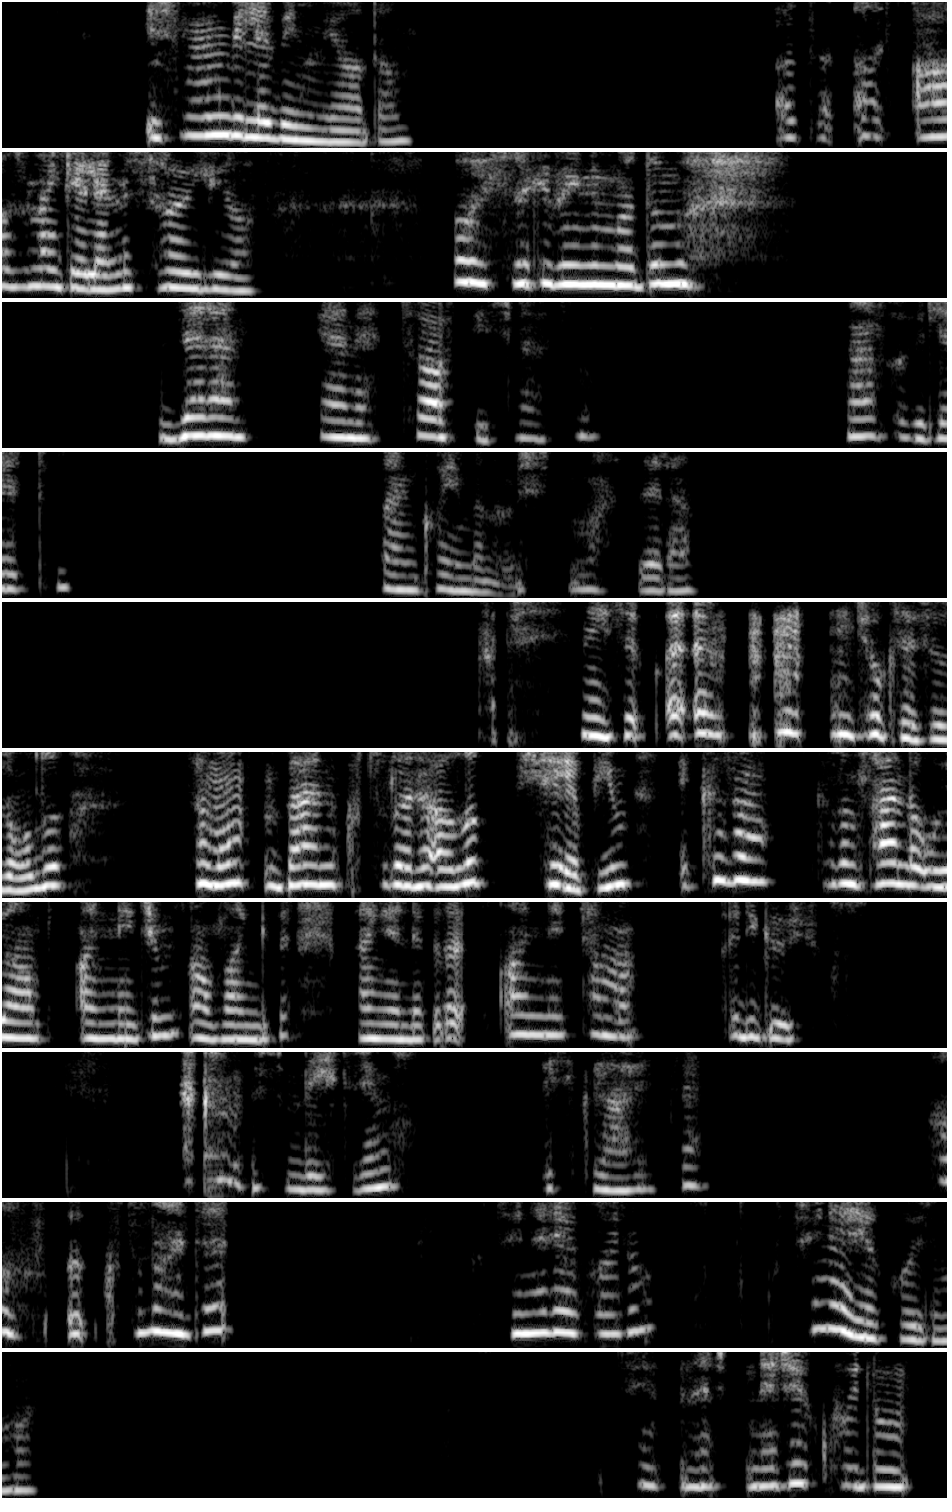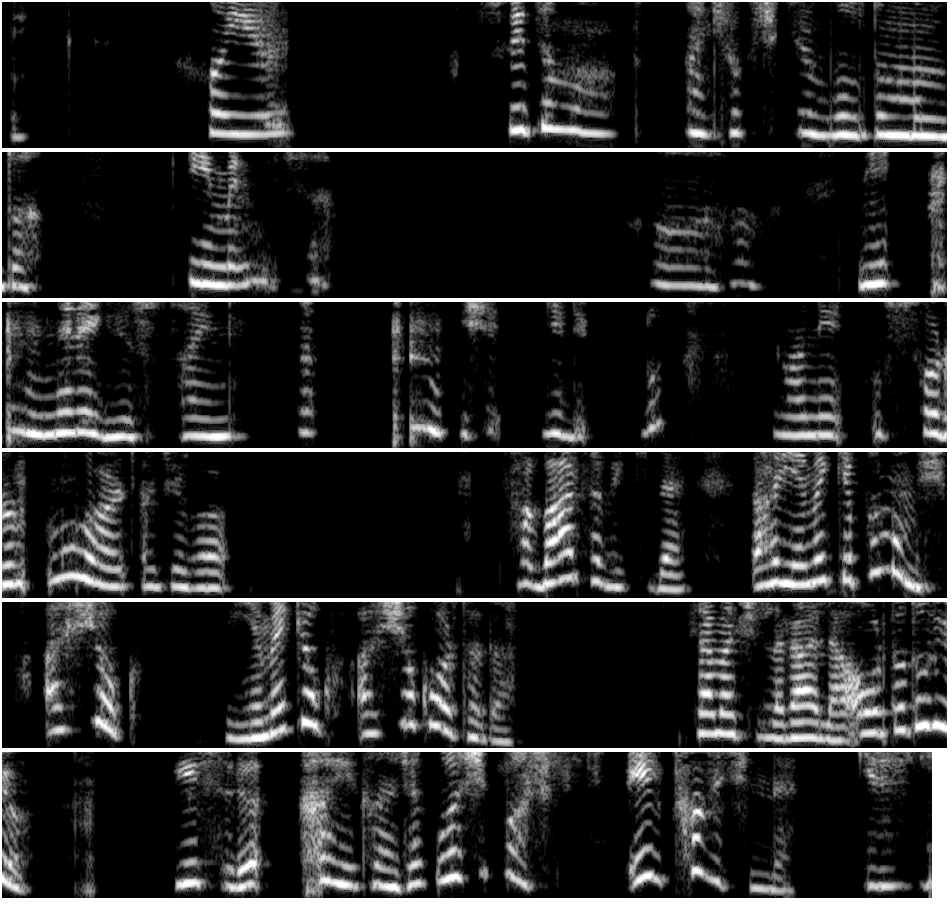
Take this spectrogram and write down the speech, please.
İsmimi bile bilmiyor adam. Adı- ağzına geleni söylüyor. Oysa ki benim adım Zeren. Yani tuhaf bir isim evet ama. Ne yapabilirdim? Ben koymadım ismimi Zeren. Neyse çok sessiz oldu. Tamam ben kutuları alıp şey yapayım. E kızım kızım sen de uyan anneciğim ablan gibi. Ben gelene kadar. Anne tamam hadi görüşürüz. Üstümü değiştireyim. Eski kıyafeti. Of, e, kutu nerede? Kutuyu nereye koydum? Kutuyu nereye koydum ben? Kutuyu ne- nereye koydum? Hayır. Kutuyu da mı aldın? Ay çok şükür buldum bunu da. Gideyim en iyisi. Aha. Ne, nereye gidiyorsun sen? İşe gidiyorum. Yani sorun mu var acaba? Var tabii ki de. Daha yemek yapılmamış. Aş yok. Yemek yok. Aş yok ortada. Çamaşırlar hala orada duruyor. Bir sürü yıkanacak bulaşık var. Ev toz içinde.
